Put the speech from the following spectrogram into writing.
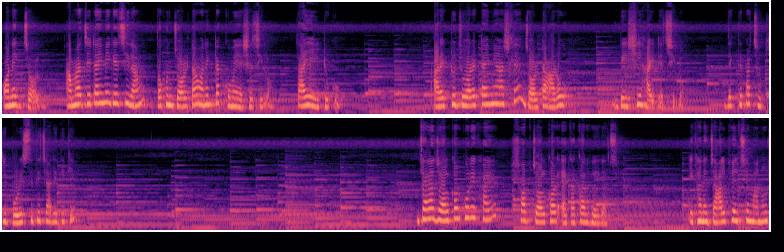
অনেক জল। আমরা যে টাইমে গেছিলাম, তখন জলটা অনেকটা কমে এসেছিল। তাই এইটুকু। আর একটু জোয়ারের টাইমে আসলে জলটা আরও বেশি হাইটে ছিল। দেখতে পাচ্ছ কি পরিস্থিতি চারিদিকে? যারা জলকর করে খায়, সব জলকর একাকার হয়ে গেছে। এখানে জাল ফেলছে মানুষ।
